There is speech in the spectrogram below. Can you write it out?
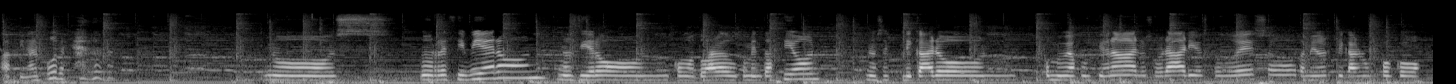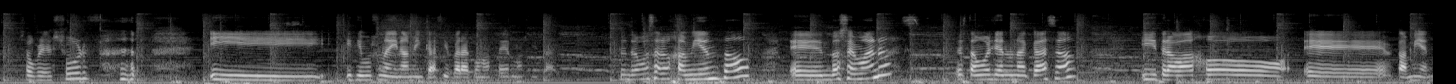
al final pude. Nos, recibieron, nos dieron como toda la documentación, nos explicaron cómo iba a funcionar, los horarios, todo eso, también nos explicaron un poco sobre el surf y hicimos una dinámica así para conocernos y tal. Tendremos alojamiento en dos semanas, estamos ya en una casa y trabajo eh, también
